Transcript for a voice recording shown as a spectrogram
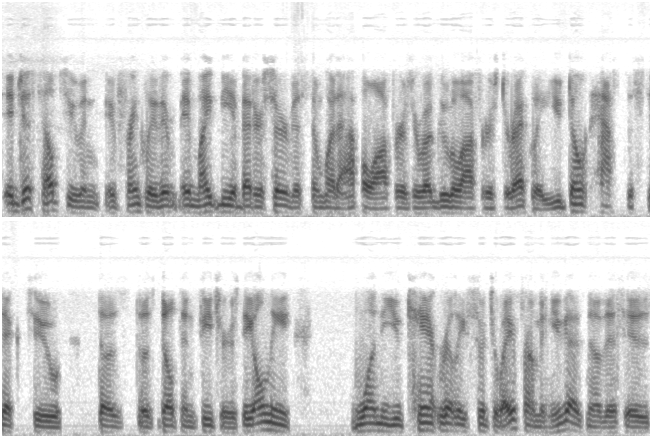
it just helps you. And it, frankly, there, it might be a better service than what Apple offers or what Google offers directly. You don't have to stick to those those built-in features. The only one that you can't really switch away from, and you guys know this, is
